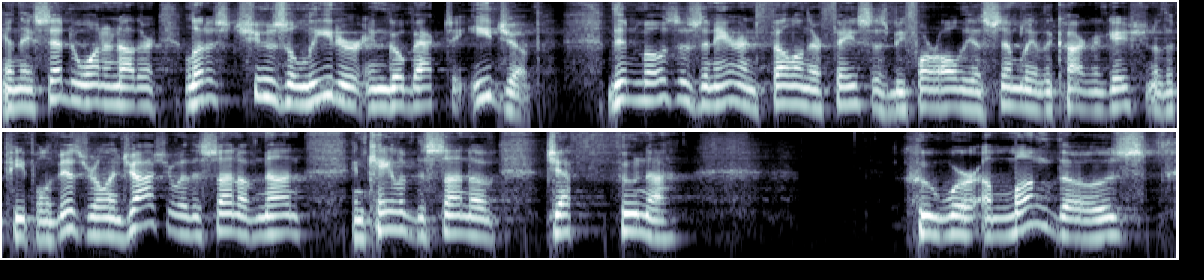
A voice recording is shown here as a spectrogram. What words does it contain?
And they said to one another, Let us choose a leader and go back to Egypt then Moses and Aaron fell on their faces before all the assembly of the congregation of the people of Israel. And Joshua the son of Nun and Caleb the son of Jephunneh, who were among those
